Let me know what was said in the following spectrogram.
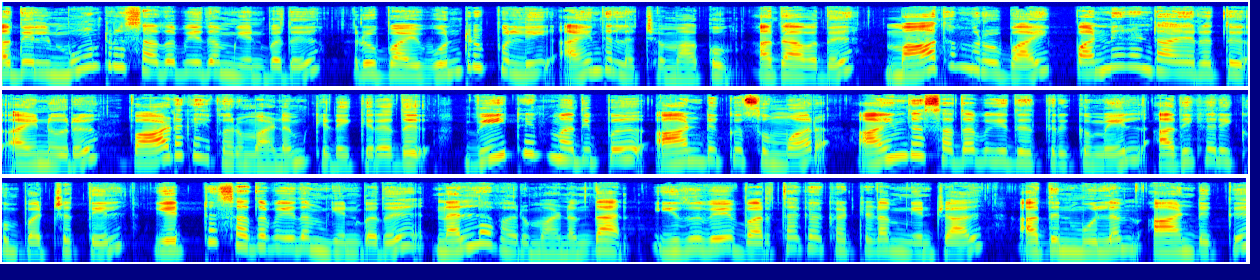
அதில் மூன்று சதவீதம் என்பது ரூபாய் ஒன்று புள்ளி ஐந்து லட்சமாகும். அதாவது மாதம் ரூபாய் பன்னிரண்டாயிரத்து ஐநூறு வாடகை வருமானம் கிடைக்கிறது. வீட்டின் மதிப்பு ஆண்டுக்கு சுமார் ஐந்து சதவீதத்திற்கு மேல் அதிகரிக்கும் பட்சத்தில் எட்டு சதவீதம் என்பது நல்ல வருமானம்தான் இதுவே வர்த்தக கட்டடம் என்றால் அதன் மூலம் ஆண்டுக்கு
